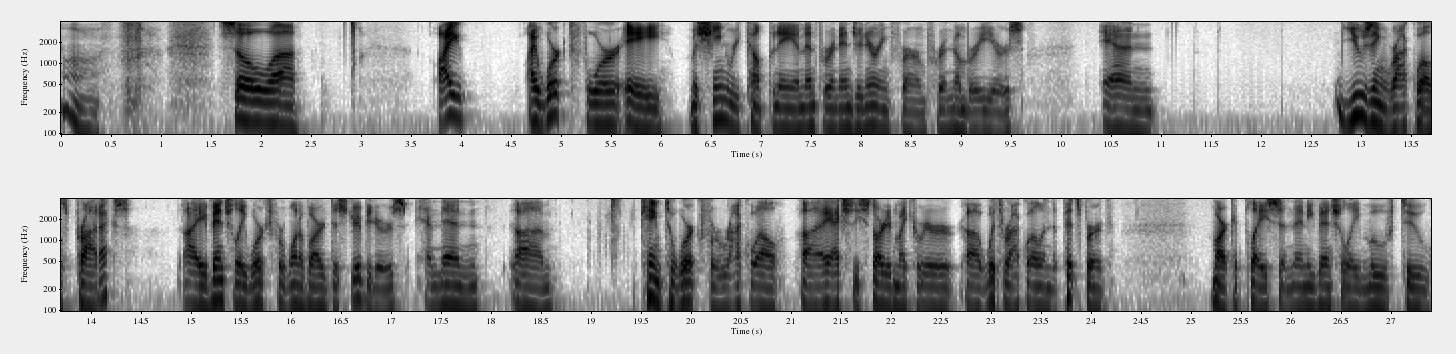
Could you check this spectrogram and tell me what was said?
hmm. So uh, I I worked for a machinery company and then for an engineering firm for a number of years, and using Rockwell's products I eventually worked for one of our distributors and then um, came to work for Rockwell. Uh, I actually started my career uh, with Rockwell in the Pittsburgh marketplace and then eventually moved to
